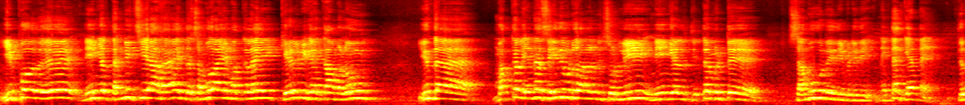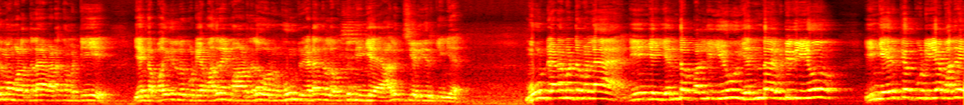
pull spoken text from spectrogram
இப்போது நீங்கள் தன்னிச்சையாக இந்த சமுதாய மக்களை கேள்வி கேட்காமலும் இந்த மக்கள் என்ன செய்து விடுவார்கள் சொல்லி நீங்கள் திட்டமிட்டு சமூக நீதி விடுதி இன்னைக்கு தான் கேட்டேன். திருமங்குளத்தில் வடக்கம்பட்டி எங்கள் பகுதியில் இருக்கக்கூடிய மதுரை மாவட்டத்தில் ஒரு மூன்று இடங்களில் வந்து நீங்கள் அழிச்சி எழுதியிருக்கீங்க. மூன்று இடம் மட்டுமல்ல நீங்க எந்த பள்ளியும் எந்த விடுதியும் இங்க இருக்கக்கூடிய மதுரை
